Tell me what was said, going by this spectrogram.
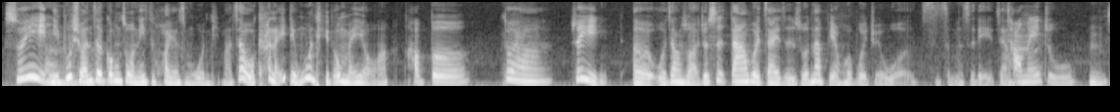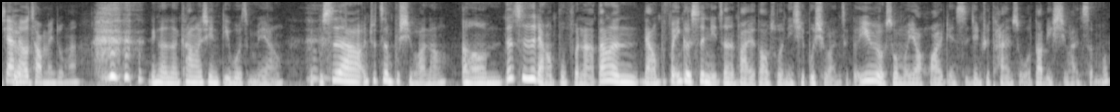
所以你不喜欢这个工作，你一直换有什么问题吗？在我看来，一点问题都没有啊。好吧，对啊，所以呃，我这样说啊，就是大家会在意，只是说那别人会不会觉得我是怎么之类的这样。草莓族，嗯，现在还有草莓族吗？你可能抗压性低或怎么样，也不是啊，就真的不喜欢啊。嗯，但是这两个部分啊，当然两个部分，一个是你真的发觉到说你其实不喜欢这个，因为有时候我们要花一点时间去探索我到底喜欢什么，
